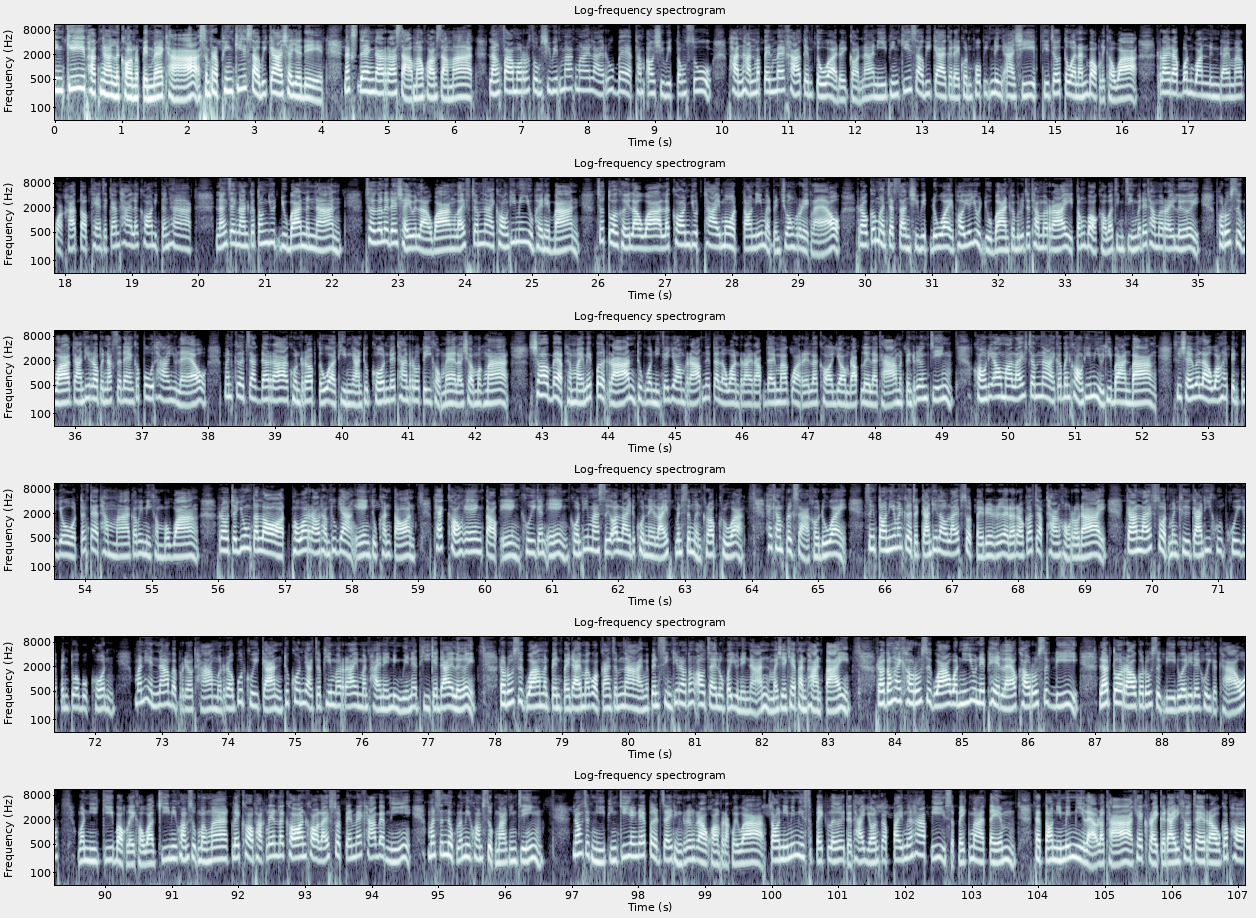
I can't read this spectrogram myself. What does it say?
พิงกี้พักงานละครมาเป็นแม่ค้าสำหรับพิงกี้สาวิกาชัยเดชนักแสดงดาราสาวมาความสามารถ หลังฝ่ามรสุมชีวิตมากมายหลายรูปแบบทำเอาชีวิตต้องสู้ผันหันมาเป็นแม่ค้าเต็มตัว โดยก่อนหน้านี้พิงกี้สาวิกาก็ได้ค้นพบอีกหนึ่งอาชีพ ที่เจ้าตัวนั้นบอกเลยค่ะว่า รายรับวันวันๆหนึ่งได้มากกว่าค่าตอบแทนจากการถ่ายละครอีกตั้งหาก หลังจากนั้นก็ต้องหยุดอยู่บ้านนานๆ เธอก็เลยได้ใช้เวลาว่างไลฟ์จำหน่ายของที่มีอยู่ภายในบ้าน เจ้าตัวเคยเล่าว่าละครหยุดถ่ายหมดตอนนี้เหมือนเป็นช่วงเบรกแล้วเราก็เหมือนจัดสรรชีวิตด้วยพอยหยุดอยู่บ้านก็ไม่รู้จะทำอะไร ต้องบอกค่ะว่าจริง ๆ ไม่ได้ทำอะไรเลย เพราะรู้สึกว่าการที่เราเป็นนักแสดงก็ปูทางอยู่แล้ว มันเกิดจากดาราคนรอบตัวทีมงานทุกคนได้ทานโรตีของแม่แล้วชอบมากๆ ชอบแบบทำไมไม่เปิดร้าน ทุกวันนี้ก็ยอมรับในแต่ละวันรายรับได้มากกว่าเล่นละครยอมรับเลยละค่ะมันเป็นเรื่องจริง ของที่เอามาไลฟ์จำหน่ายก็เป็นของที่มีอยู่ที่บ้านบ้าง คือใช้เวลาว่างให้เป็นประโยชน์ ตั้งแต่ทำมาก็ไม่มีคำว่าว่าง เราจะยุ่งตลอด เพราะว่าเราทำทุกอย่างเองทุกขั้นตอน แพ็คของเองตอบเอง คุยกันเอง คนที่มาซื้อออนไลน์ทุกคนในไลฟ์มันเสมือนครอบครัว ให้คำปรึกษาเขาด้วย ซึ่งตอนนี้มันเกิดจากการที่เราไลฟ์สดไปเรื่อยๆ แล้วเราก็จับทางของเราได้ การไลฟ์สดมันคือการที่คุยกันเป็นตัวบุคคล มันเห็นหน้าแบบเรียลไทม์เหมือนเราพูดคุยกัน ทุกคนอยากจะพิมพ์อะไรมันภายในหนึ่งวินาทีก็ได้เลย เรารู้สึกว่ามันเป็นไปได้มากกว่าการจำหน่าย มันเป็นสิ่งที่เราต้องเอาใจลงไปอยู่ในนั้น ไม่ใช่แค่ผ่านๆไป เราต้องให้เขารู้สึกว่าวันนี้อยู่ในเพจแล้วเขารู้สึกดี แล้วตัวเราก็รู้สึกดีด้วยที่ได้คุยกับเขาวันนี้กี้บอกเลยค่ะว่ากี้มีความสุขมากๆ เลยขอพักเล่นละคร ขอไลฟ์สดเป็นแม่ค้าแบบนี้ มันสนุกและมีความสุขมากจริง ๆ นอกจากนี้พิงกี้ยังได้เปิดใจถึงเรื่องราวความรักไว้ว่า ตอนนี้ไม่มีสเปคเลย แต่ถ้าย้อนกลับไปเมื่อ 5 ปี สเปคมาเต็ม แต่ตอนนี้ไม่มีแล้วล่ะค่ะแค่ใครก็ได้ที่เข้าใจเราก็พอ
